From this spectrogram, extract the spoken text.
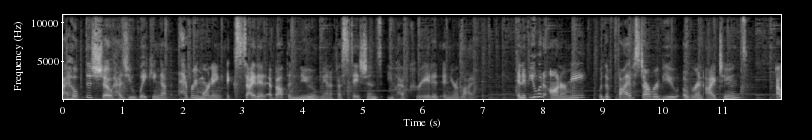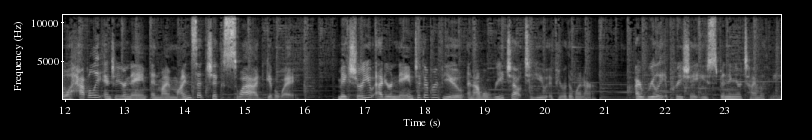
I hope this show has you waking up every morning excited about the new manifestations you have created in your life. And if you would honor me with a five star review over in iTunes, I will happily enter your name in my Mindset Chick swag giveaway. Make sure you add your name to the review, and I will reach out to you if you're the winner. I really appreciate you spending your time with me.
